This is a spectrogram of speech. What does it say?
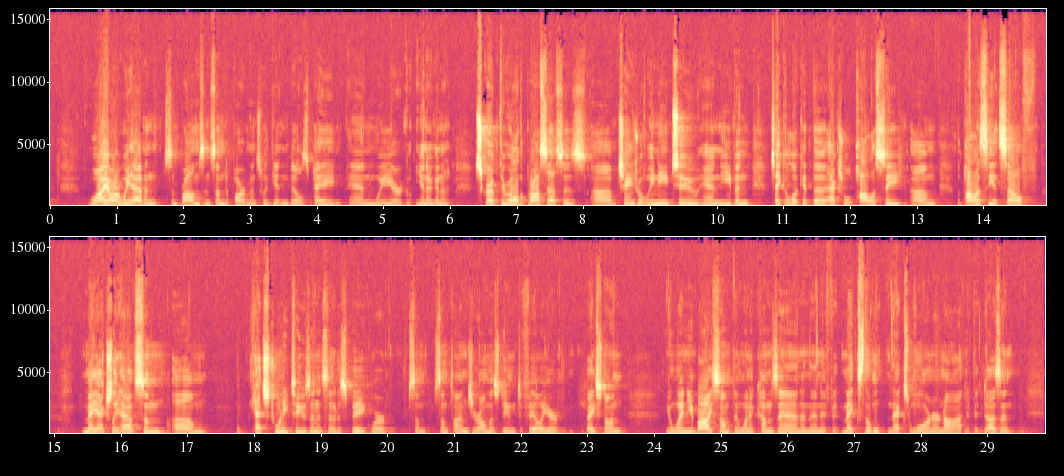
why are we having some problems in some departments with getting bills paid? And we are, you know, going to scrub through all the processes, uh, change what we need to, and even take a look at the actual policy. Um, The policy itself may actually have some um, catch-22s in it, so to speak, where some, sometimes you're almost doomed to failure based on, you know, when you buy something, when it comes in, and then if it makes the next warrant or not, and if it doesn't,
